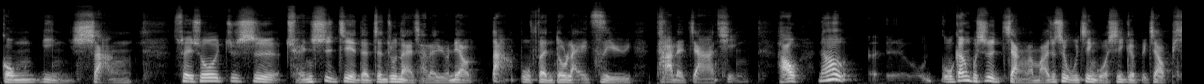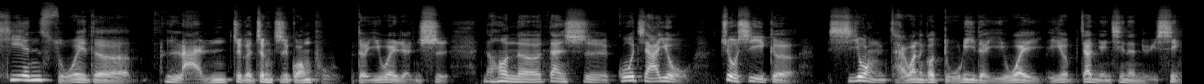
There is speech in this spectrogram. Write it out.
供应商，所以说就是全世界的珍珠奶茶的原料大部分都来自于他的家庭。好，然后呃，我刚不是讲了嘛，就是吴建国是一个比较偏所谓的蓝这个政治光谱的一位人士，然后呢，但是郭家佑就是一个希望台湾能够独立的一位一个比较年轻的女性，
